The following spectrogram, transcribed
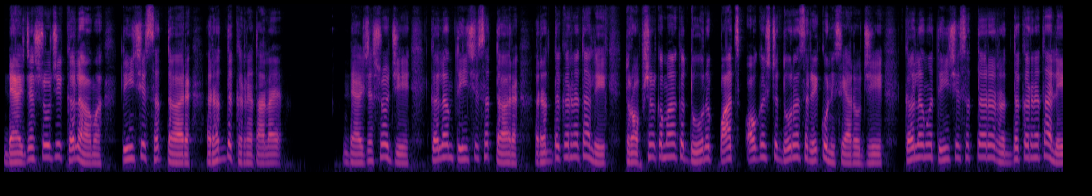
डॅश डॅश रोजी कलम तीनशे सत्तर रद्द करण्यात आलाय. डॅश रोजी कलम तीनशे सत्तर रद्द करण्यात आली. तर ऑप्शन क्रमांक दोन पाच ऑगस्ट दोन हजार एकोणीस या रोजी कलम तीनशे सत्तर रद्द करण्यात आले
